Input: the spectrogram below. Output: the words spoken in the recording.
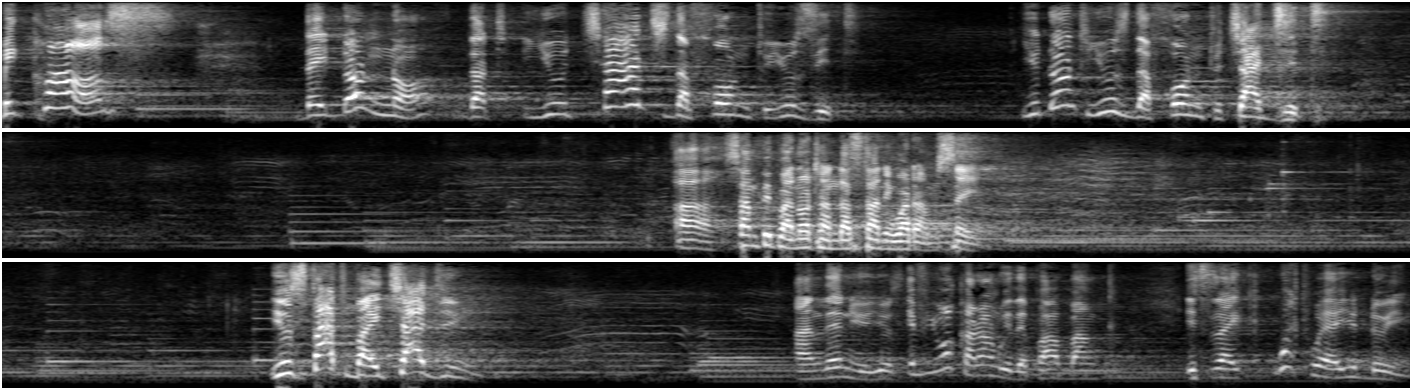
Because they don't know that you charge the phone to use it. You don't use the phone to charge it. Uh, some people are not understanding what I'm saying. You start by charging and then you use. If you walk around with a power bank, it's like, what were you doing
